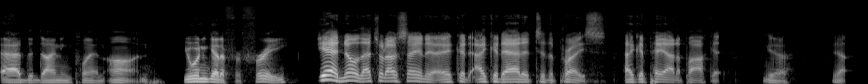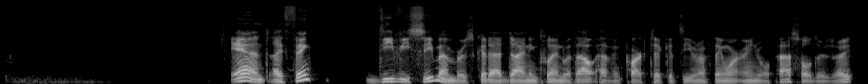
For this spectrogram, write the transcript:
add the dining plan on. You wouldn't get it for free. yeah no that's what i was saying i could i could add it to the price i could pay out of pocket Yeah. Yeah. And I think DVC members could add dining plan without having park tickets, even if they weren't annual pass holders, right?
